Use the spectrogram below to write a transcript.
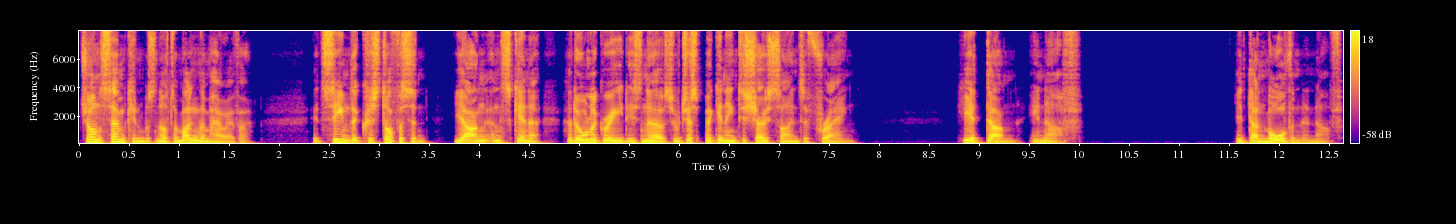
John Semken was not among them, however. It seemed that Christopherson, Young, and Skinner had all agreed his nerves were just beginning to show signs of fraying. He had done enough. He had done more than enough.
